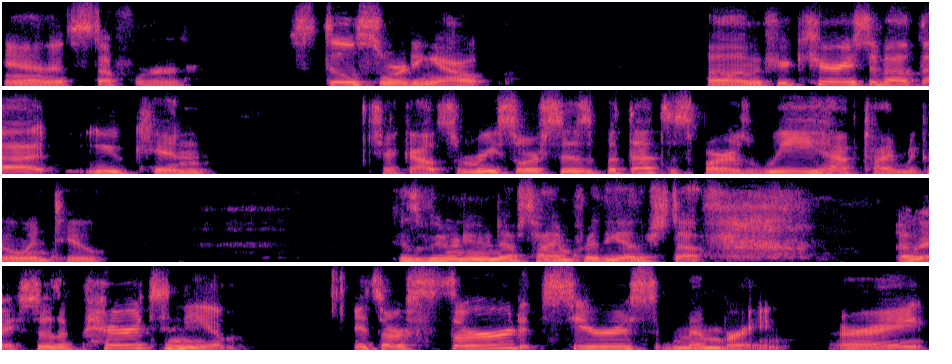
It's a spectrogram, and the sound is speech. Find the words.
and it's stuff we're still sorting out. Um, if you're curious about that, you can check out some resources, but that's as far as we have time to go into because we don't even have time for the other stuff. Okay, so the peritoneum. It's our third serous membrane, all right?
